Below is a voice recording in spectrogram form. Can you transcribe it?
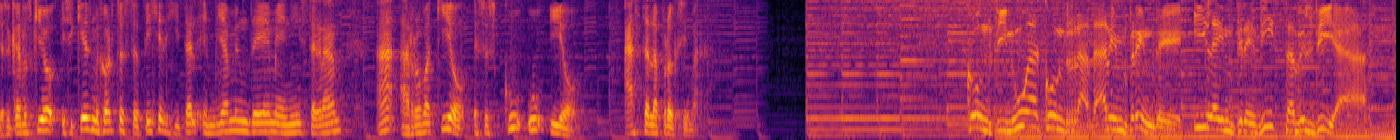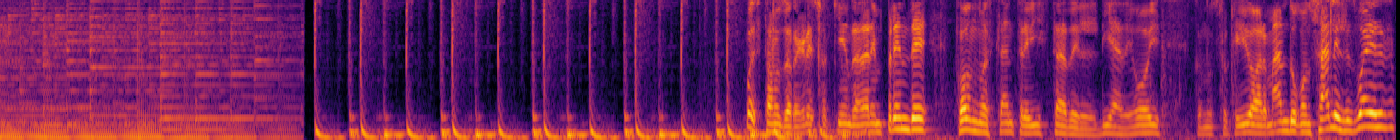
Yo soy Carlos Kio y si quieres mejorar tu estrategia digital, envíame un DM en Instagram a arroba Kio, eso es Q-U-I-O. Hasta la próxima. Continúa con Radar Emprende y la entrevista del día. Pues estamos de regreso aquí en Radar Emprende con nuestra entrevista del día de hoy con nuestro querido Armando González. Les voy a ir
